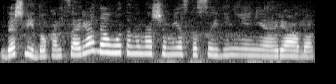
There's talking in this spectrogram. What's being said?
Дошли до конца ряда, вот оно наше место соединения ряда.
